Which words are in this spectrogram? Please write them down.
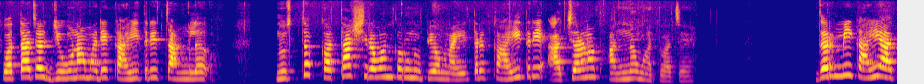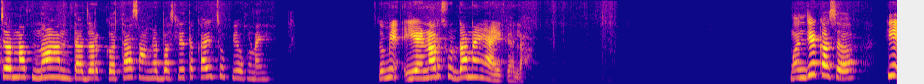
स्वतःच्या जीवनामध्ये काहीतरी चांगलं नुसतं कथा श्रवण करून उपयोग नाही तर काहीतरी आचरणात आणणं महत्त्वाचं आहे. जर मी काही आचरणात न आणता जर कथा सांगत बसले तर काहीच उपयोग नाही. तुम्ही येणार सुद्धा नाही ऐकायला. म्हणजे कसं की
